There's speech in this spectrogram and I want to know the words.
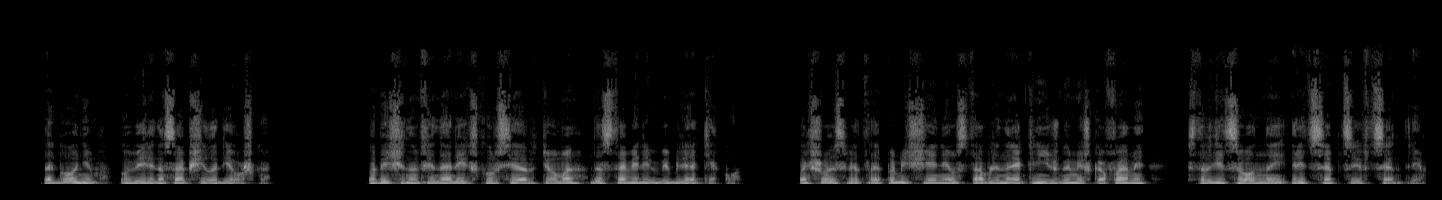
— Догоним, — уверенно сообщила девушка. В обещанном финале экскурсии Артема доставили в библиотеку. Большое светлое помещение, уставленное книжными шкафами с традиционной рецепцией в центре.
